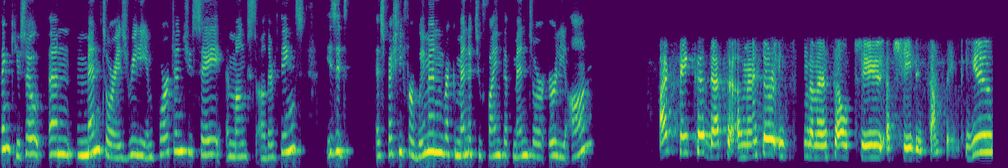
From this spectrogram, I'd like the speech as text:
Thank you. So, um, mentor is really important, you say, amongst other things. Is it especially for women recommended to find that mentor early on? I think that a mentor is fundamental to achieving something. You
